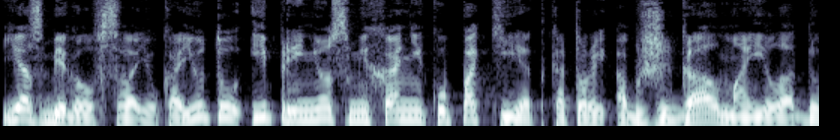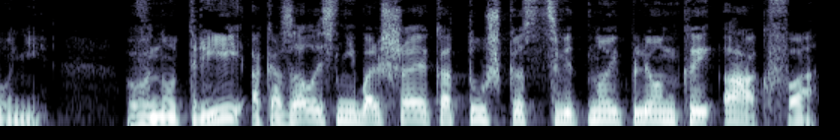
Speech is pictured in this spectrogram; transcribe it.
Я сбегал в свою каюту и принес механику пакет, который обжигал мои ладони. Внутри оказалась небольшая катушка с цветной пленкой Акфа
